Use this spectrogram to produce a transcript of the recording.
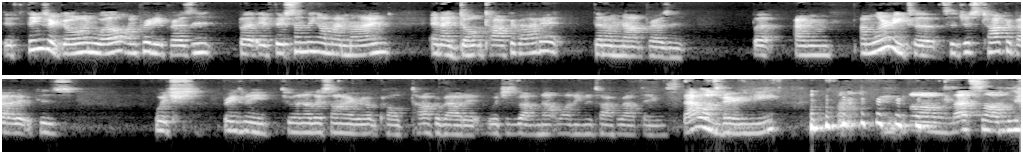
if things are going well, I'm pretty present. But if there's something on my mind and I don't talk about it, then I'm not present. But I'm I'm learning to to just talk about it because, which brings me to another song I wrote called "Talk About It," which is about not wanting to talk about things. That one's very me. um, that song.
